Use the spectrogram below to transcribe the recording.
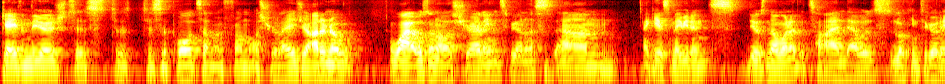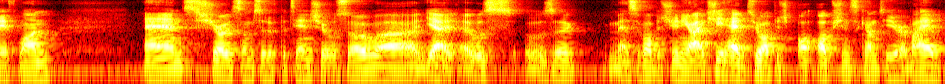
gave him the urge to, to, to support someone from Australasia. I don't know why it wasn't Australian, to be honest. Um, I guess maybe didn't. There was no one at the time that was looking to go to F one, and showed some sort of potential. So uh, yeah, it was it was a massive opportunity. I actually had two op- options to come to Europe. I had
